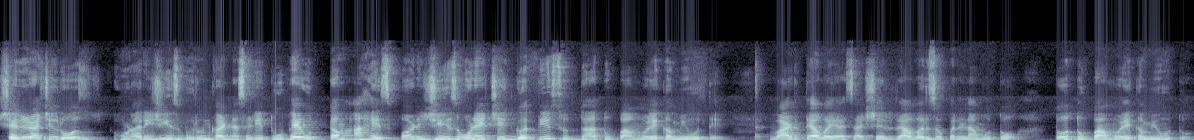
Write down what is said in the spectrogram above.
शरीराची रोज होणारी झीज भरून काढण्यासाठी तूप हे उत्तम आहेच पण झीज होण्याची गतीसुद्धा तुपामुळे कमी होते. वाढत्या वयाचा शरीरावर जो परिणाम होतो तो तुपामुळे कमी होतो.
